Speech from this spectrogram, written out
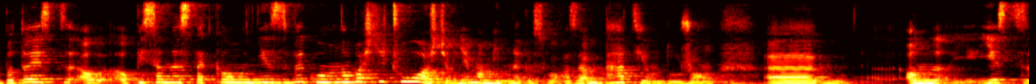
bo to jest opisane z taką niezwykłą, no właśnie czułością, nie mam innego słowa, z empatią dużą. On jest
